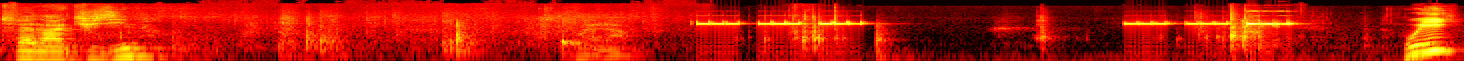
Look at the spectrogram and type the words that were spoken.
Tu vas dans la cuisine. Voilà. Oui.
